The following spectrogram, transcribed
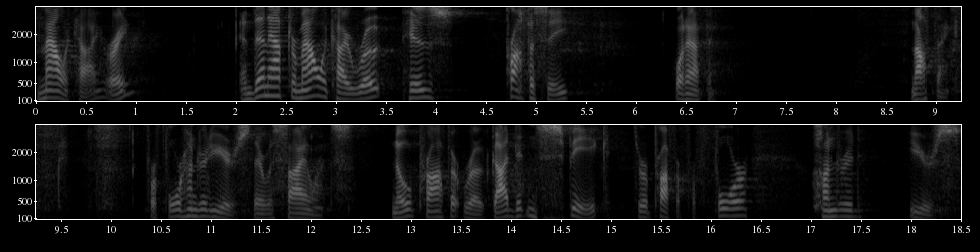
Malachi, right? And then after Malachi wrote his prophecy, what happened? Nothing. For 400 years, there was silence. No prophet wrote. God didn't speak through a prophet for 400 years.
